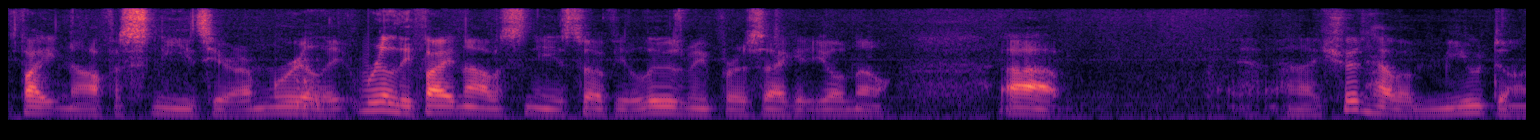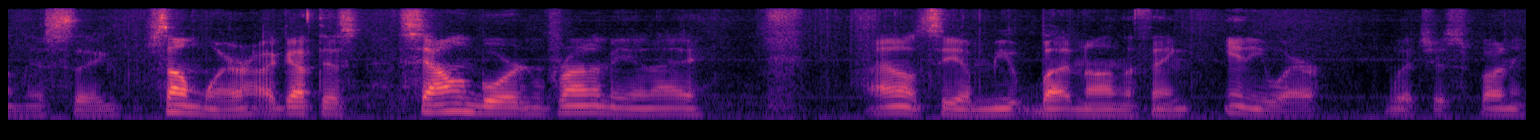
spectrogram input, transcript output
Fighting off a sneeze here. I'm really, really fighting off a sneeze. So if you lose me for a second, you'll know. Uh, and I should have a mute on this thing somewhere. I got this soundboard in front of me, and I, I don't see a mute button on the thing anywhere, which is funny.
